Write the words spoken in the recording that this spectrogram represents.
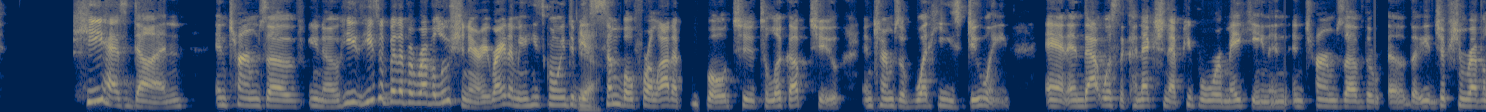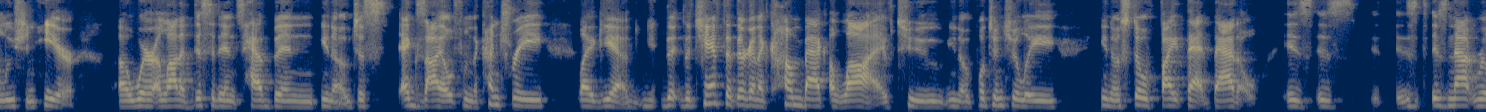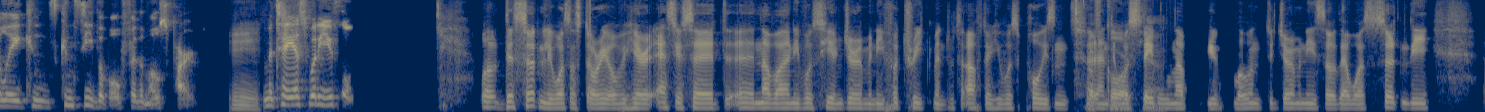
he has done in terms of, you know, he, he's a bit of a revolutionary, right? I mean, he's going to be yeah. a symbol for a lot of people to, to look up to in terms of what he's doing. And, and that was the connection that people were making in, in terms of the, uh, the Egyptian revolution here uh, where a lot of dissidents have been, you know, just exiled from the country. Like, yeah, the, the chance that they're going to come back alive to, you know, potentially, you know, still fight that battle is is is is not really con- conceivable for the most part. Mm. Matthias, what do you think? Well, this certainly was a story over here. As you said, uh, Navalny was here in Germany for treatment after he was poisoned, of and course, was stable yeah. enough to be flown to Germany. So there was certainly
